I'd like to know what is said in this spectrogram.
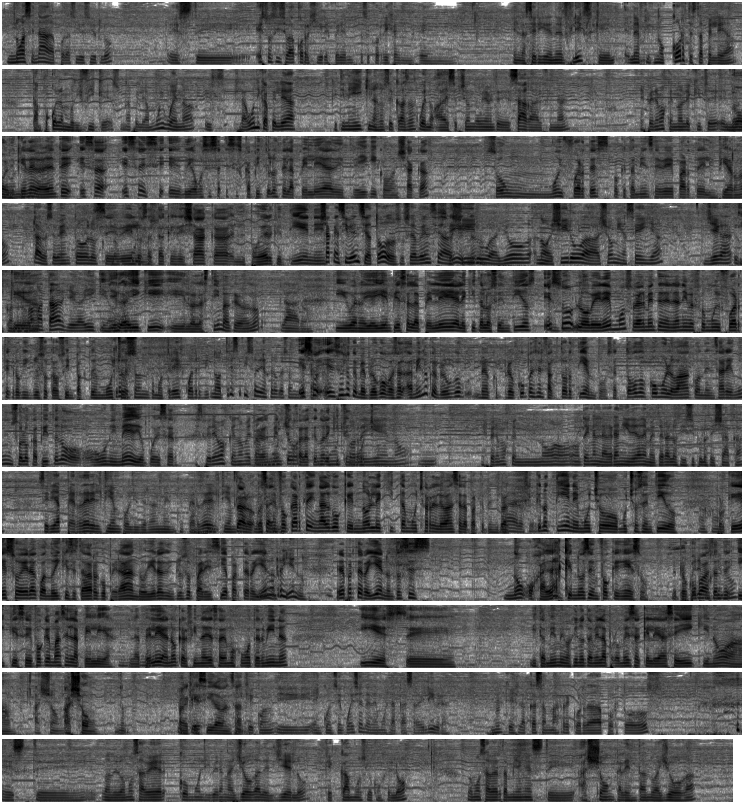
no hace nada, por así decirlo. Este, esto sí se va a corregir, esperemos que se corrija en, en- en la serie de Netflix, que Netflix no corte esta pelea, tampoco la modifique. Es una pelea muy buena. Es la única pelea que tiene Iki en las 12 casas. Bueno, a excepción de, obviamente de Saga al final. Esperemos que no le quite el. No, le protagonismo. queda verdaderamente esa, esa, ese, eh, digamos, esa- esos capítulos de la pelea de Treiki con Shaka son muy fuertes porque también se ve parte del infierno. Claro, se ven todos los. se ve los ataques de Shaka, el poder que tiene. Shaka en sí vence a todos. O sea, vence a Sí, Shiru, claro. a Yoga. No, a Shiru, a Shon y a Seiya. Llega, y, Y cuando queda- va a matar, llega Iki. y ¿no? llega Iki y lo lastima, creo, ¿no? Claro. Y bueno, y ahí empieza la pelea, le quita los sentidos. Eso lo veremos. Realmente en el anime fue muy fuerte. Creo que incluso causó impacto en Creo que muchos. son como tres, cuatro No, tres episodios creo que son. Eso, eso es lo que me preocupa. O sea, a mí lo que me preocupa, me preocupa es el factor tiempo. O sea, todo cómo lo van a condensar en un solo capítulo o, o uno y medio puede ser. Esperemos que no metan Realmente, mucho, ojalá que no le quiten mucho. relleno. Mm, Esperemos que no, no tengan la gran idea de meter a los discípulos de Shaka. Sería perder el tiempo, literalmente. Perder el tiempo. Claro, o sea, enfocarte en algo que no le quita mucha relevancia a la parte principal. Claro, sea, Que no tiene mucho, mucho sentido. ajá. Porque eso era cuando Iki se estaba recuperando. Y era incluso parecía parte de relleno. Era relleno. Era parte de relleno. Entonces, no, ojalá que no se enfoque en eso. Me preocupa Esperemos que bastante no. y que se enfoque más en la pelea. En la pelea, ¿no? Que al final ya sabemos cómo termina. Y este. Y también me imagino también la promesa que le hace Iki, ¿no? A, A Sean. Para que, que- siga y, avanzando. que con- y en consecuencia tenemos la casa de Libra. Que es la casa más recordada por todos. Este, donde vamos a ver cómo liberan a Yoga del hielo, que Camus lo congeló. Vamos a ver también este a Sean calentando a Yoga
